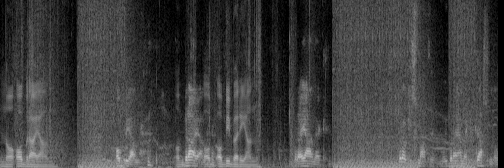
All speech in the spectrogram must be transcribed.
No, O'Brien. O'Brien. O, Brian. O, O'Biberian. Brianek. Drogi szmaty, mój Brianek kaszlnął.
